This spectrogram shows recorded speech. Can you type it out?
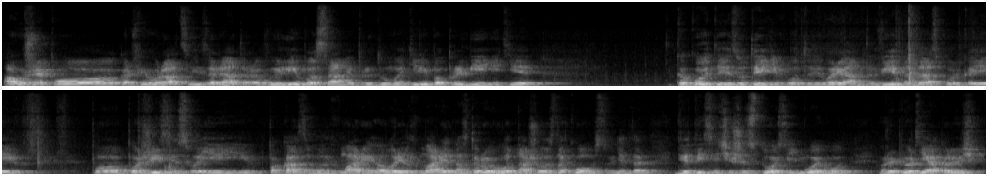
а уже по конфигурации изолятора вы либо сами придумаете, либо примените какой-то из вот этих вот вариантов. Видно, да, сколько я их по, по жизни своей показывал Хмаре, говорил Хмаре на второй год нашего знакомства, где-то 2006-2007 год. Говорю, Петр Яковлевич,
